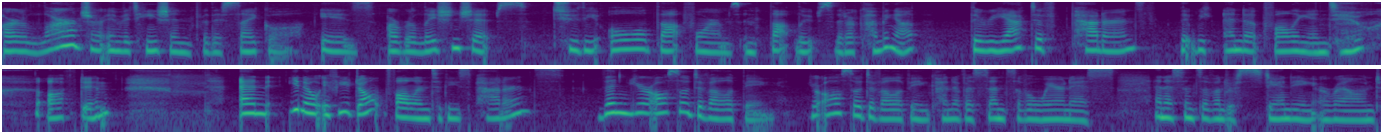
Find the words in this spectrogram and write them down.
our larger invitation for this cycle is our relationships to the old thought forms and thought loops that are coming up, the reactive patterns that we end up falling into often, and, you know, if you don't fall into these patterns, then you're also developing. You're also developing kind of a sense of awareness and a sense of understanding around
